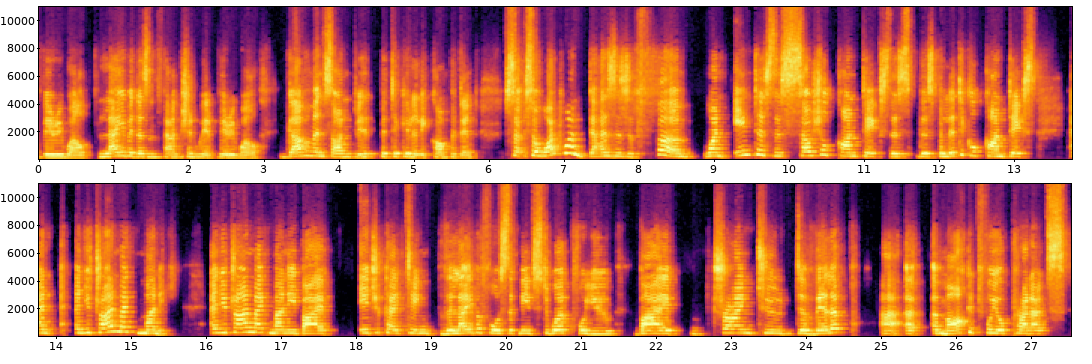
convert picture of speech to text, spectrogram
very well, labor doesn't function very well, governments aren't particularly competent, So, so what one does as a firm, one enters this social context, this, this political context, and, and you try and make money. And you try and make money by educating the labor force that needs to work for you, by trying to develop uh, a, a market for your products,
